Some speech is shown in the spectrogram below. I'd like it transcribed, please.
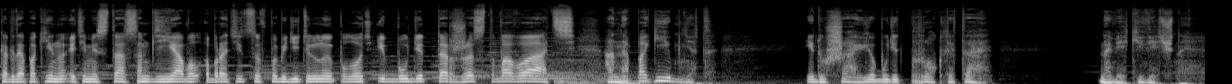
Когда покину эти места, сам дьявол обратится в победительную плоть и будет торжествовать. Она погибнет, и душа ее будет проклята навеки вечные.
